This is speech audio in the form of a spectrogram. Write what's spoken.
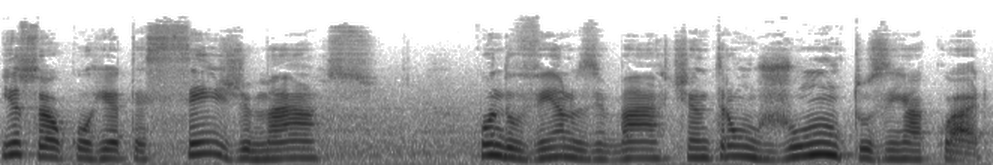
isso vai ocorrer até 6 de março, quando Vênus e Marte entram juntos em Aquário.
